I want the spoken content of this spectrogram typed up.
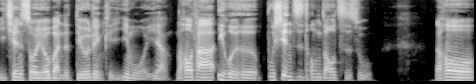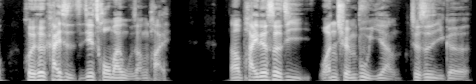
以前手游版的 Duel Link 一模一样，然后它一回合不限制通招次数，然后回合开始直接抽满五张牌，然后牌的设计完全不一样，就是一个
